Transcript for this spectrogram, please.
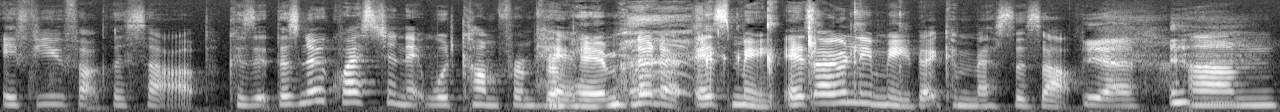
if you fuck this up, because there's no question it would come from, From him. No, no, it's me. It's only me that can mess this up. Yeah. Um.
